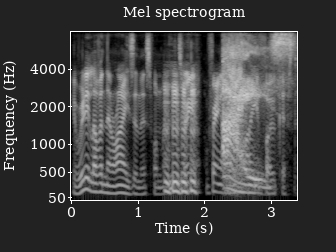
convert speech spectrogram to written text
You're really loving their eyes in this one, man. It's very, very eye focused.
